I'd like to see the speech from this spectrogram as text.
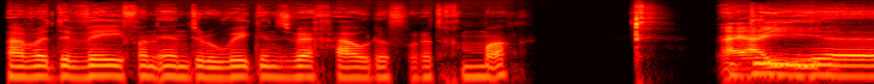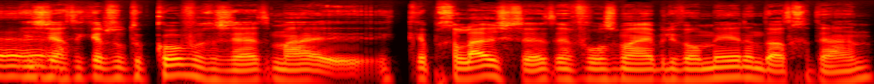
waar we de W van Andrew Wiggins weghouden voor het gemak. Nou ja, Die, je, eh, je zegt ik heb ze op de cover gezet, maar ik heb geluisterd en volgens mij hebben jullie wel meer dan dat gedaan.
